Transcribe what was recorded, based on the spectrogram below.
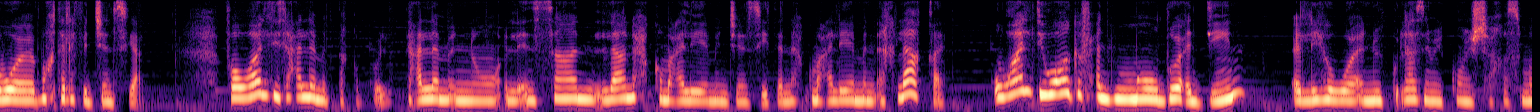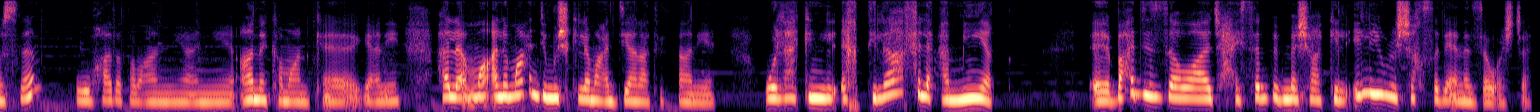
هو مختلف الجنسيات. فوالدي تعلم التقبل تعلم إنه الإنسان لا نحكم عليه من جنسيته نحكم عليه من أخلاقه. والدي واقف عند موضوع الدين اللي هو إنه لازم يكون الشخص مسلم. وهذا طبعا يعني أنا كمان ك يعني هلا ما أنا ما عندي مشكلة مع الديانات الثانية. ولكن الاختلاف العميق آه، بعد الزواج حيسبب مشاكل إلي وللشخص اللي أنا تزوجته.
